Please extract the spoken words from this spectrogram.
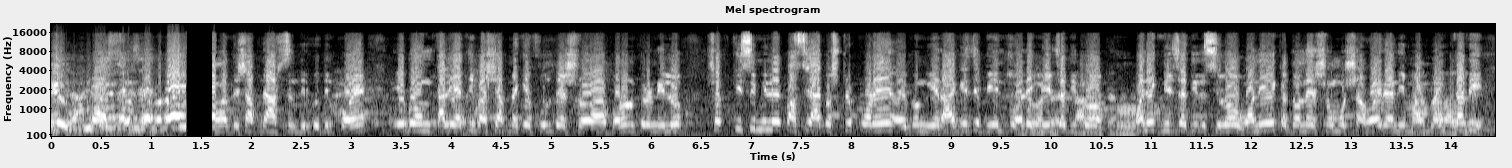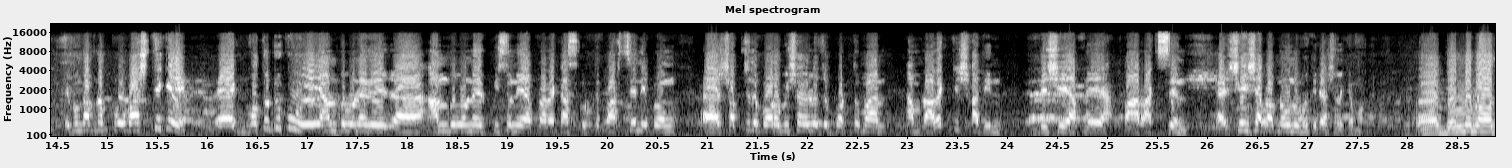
এই, আস্তে। বাংলাদেশে আপনি আসছেন দীর্ঘদিন পরে এবং কালিহাতিবাসী আপনাকে ফুল দিয়ে বরণ করে নিল। সবকিছু মিলে পাঁচই আগস্টের পরে এবং এর আগে যে বিএনপি অনেক নির্যাতিত অনেক নির্যাতিত ছিল অনেক ধরনের সমস্যা হয়রানি মামলা ইত্যাদি। এবং আপনার প্রবাস থেকে কতটুকু এই আন্দোলনের আন্দোলনের পিছনে আপনারা কাজ করতে পারছেন? এবং আহ, সবচেয়ে বড় বিষয় হলো যে বর্তমান আমরা আরেকটি স্বাধীন দেশে আপনি পা রাখছেন। সেই হিসাবে আপনার অনুভূতিটা আসলে কেমন? আহ, ধন্যবাদ।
